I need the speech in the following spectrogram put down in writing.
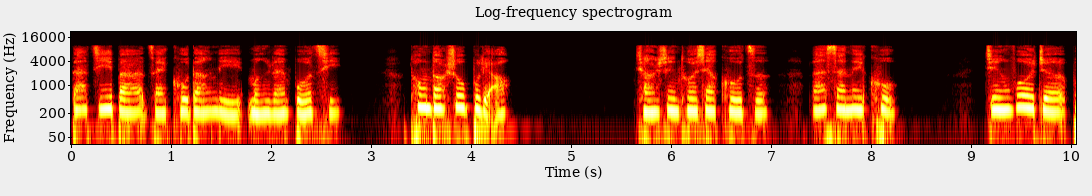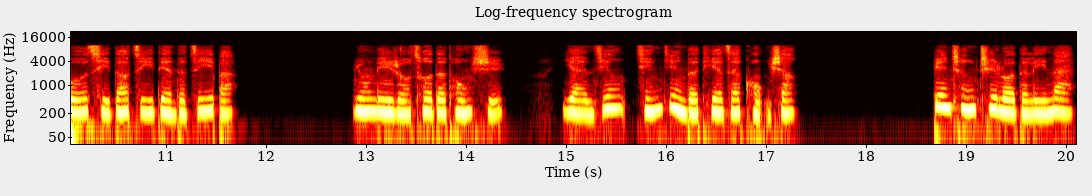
大鸡巴在裤裆里猛然勃起，痛到受不了。强生脱下裤子，拉下内裤，紧握着勃起到极点的鸡巴，用力揉搓的同时，眼睛紧紧地贴在孔上。变成赤裸的丽奈，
